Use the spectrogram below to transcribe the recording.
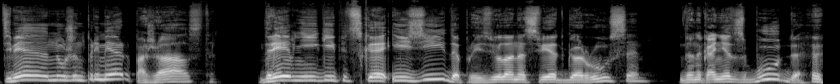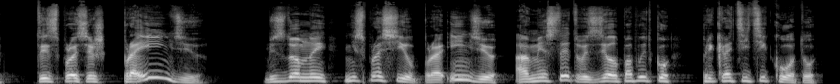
Тебе нужен пример? Пожалуйста. Древнеегипетская Изида произвела на свет Гаруса, да, наконец, Будда. Ты спросишь про Индию? Бездомный не спросил про Индию, а вместо этого сделал попытку прекратить икоту,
